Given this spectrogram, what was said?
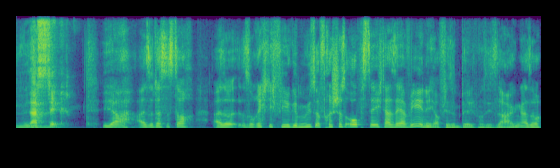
Lastig. Ja, also das ist doch, also so richtig viel Gemüse, frisches Obst sehe ich da sehr wenig auf diesem Bild, muss ich sagen. Also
